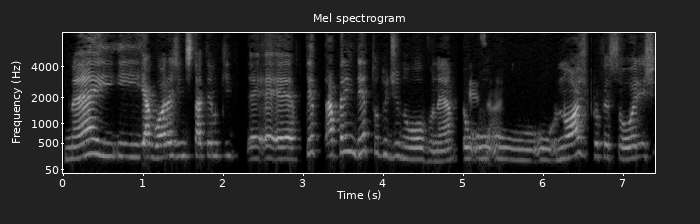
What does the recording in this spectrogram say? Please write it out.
Né? E, e, agora a gente está tendo que é, é, é, ter, aprender tudo de novo, né? O, o, o, nós, professores,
